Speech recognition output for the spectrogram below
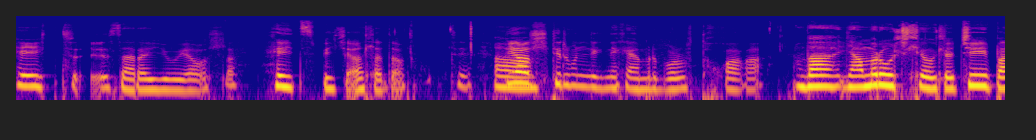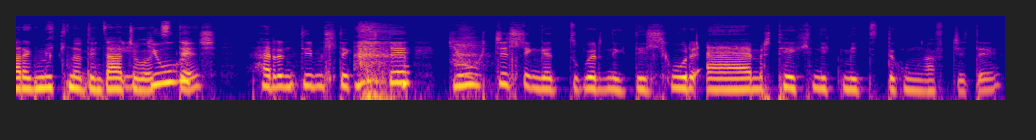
hate сара юу явуулаа. hate speech. Тий. Аа. Би бол тэр хүнийг нэг амар буруутгах байгаа. ба ямар үйлчлэгээ өглөө чи баг микнуудын зааж юу өгөөдтэй. гэж харин тийм л тэг. Гэтэ юу гэж л ингээд зүгээр нэг дэлгүүр амар техник мэддэг хүн авч идэ.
